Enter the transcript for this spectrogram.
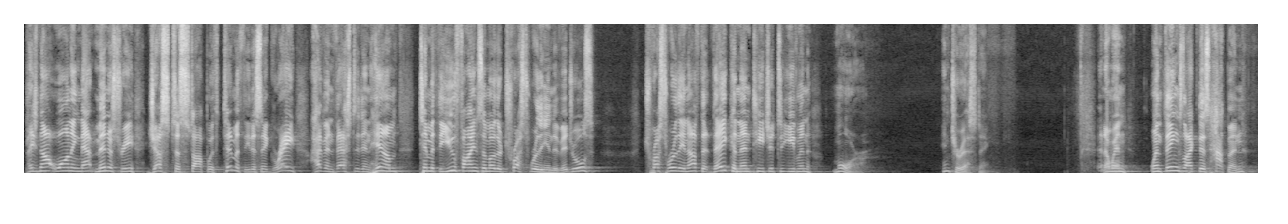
But he's not wanting that ministry just to stop with Timothy, to say, Great, I've invested in him. Timothy, you find some other trustworthy individuals, trustworthy enough that they can then teach it to even more. Interesting. Now, when, when things like this happen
